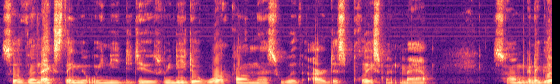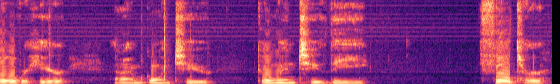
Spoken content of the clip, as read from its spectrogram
So the next thing that we need to do is we need to work on this with our displacement map. So I'm going to go over here and I'm going to go into the filter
